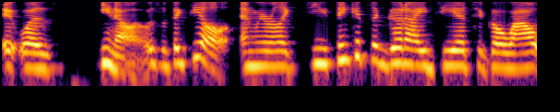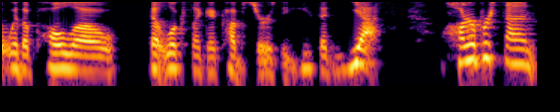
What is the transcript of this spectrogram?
it was, you know, it was a big deal. And we were like, Do you think it's a good idea to go out with a polo that looks like a Cubs jersey? He said, Yes, 100%.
